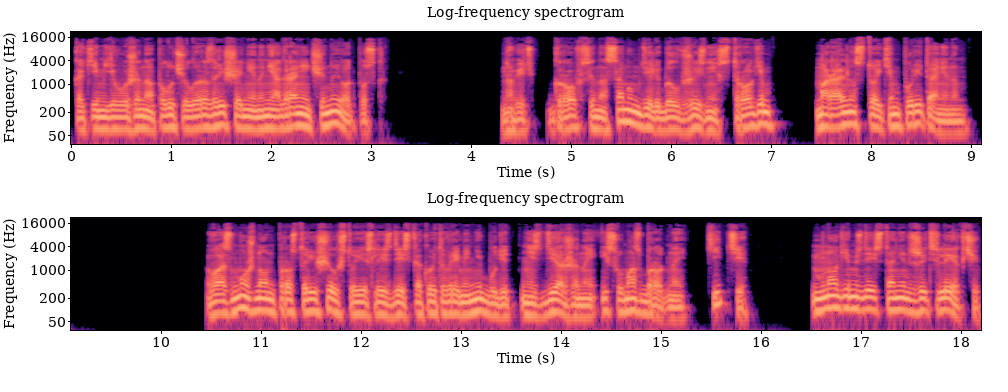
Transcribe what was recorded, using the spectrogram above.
каким его жена получила разрешение на неограниченный отпуск. Но ведь Грофс и на самом деле был в жизни строгим, морально стойким пуританином. Возможно, он просто решил, что если здесь какое-то время не будет несдержанной и сумасбродной Китти, многим здесь станет жить легче,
